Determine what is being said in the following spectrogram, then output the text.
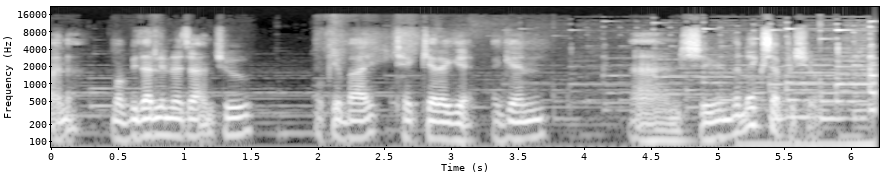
होइन म बिदा लिन चाहन्छु। Okay bye care again again and see in the next episode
